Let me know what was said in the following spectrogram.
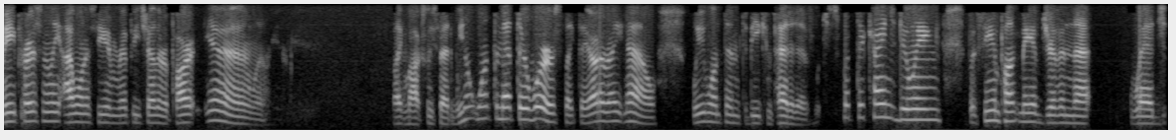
Me personally, I want to see them rip each other apart. Yeah, well, like Moxley said, we don't want them at their worst like they are right now. We want them to be competitive, which is what they're kind of doing. But CM Punk may have driven that wedge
